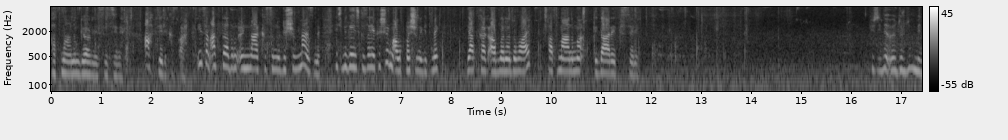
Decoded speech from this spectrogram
Fatma Hanım görmesin seni. Ah deli kız ah. İnsan attığı adamın önünün arkasını düşünmez mi? Hiçbir genç kıza yakışır mı alıp başını gitmek? Yat kalk ablana dua et. Fatma Hanım'a idare etti seni. Güzide öldürdün beni.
